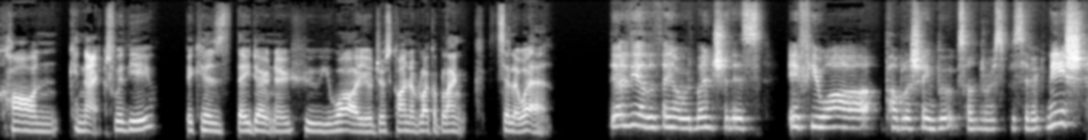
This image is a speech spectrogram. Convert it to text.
can't connect with you because they don't know who you are. You're just kind of like a blank silhouette. The only other thing I would mention is if you are publishing books under a specific niche,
